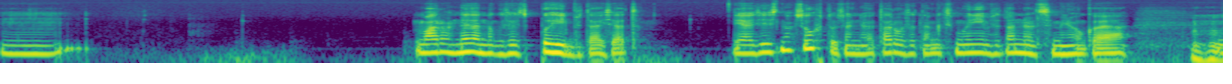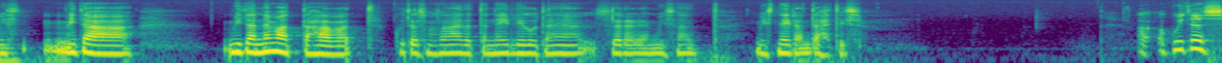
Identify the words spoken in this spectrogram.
mm ma arvan, et need on nagu sellised põhilised asjad. ja siis noh, suhtlus on ju, et aru saada, miks mu inimesed on üldse minuga ja mm -hmm. mis, mida, mida nemad tahavad, kuidas ma saan aidata neil jõuda sellele, mis nad, mis neile on tähtis aga kuidas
